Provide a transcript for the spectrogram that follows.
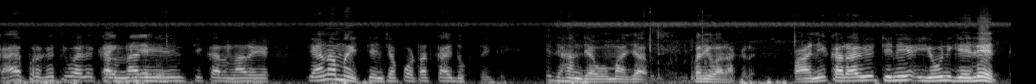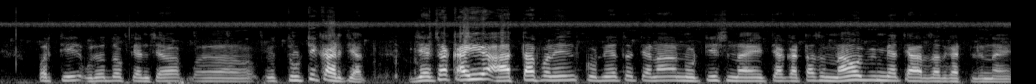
काय प्रगतीवाले करणारे ती करणारे त्यांना माहीत त्यांच्या पोटात काय दुखतंय ते. ते ध्यान द्यावं माझ्या परिवाराकडे. पाणी करावी तिने येऊन गेलेत पण ती विरोधक त्यांच्या त्रुटी काढतात ज्याच्या काही आतापर्यंत कुणाचं त्यांना नोटीस नाही त्या गटाचं नाव बी मी त्या अर्जात घातलं नाही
